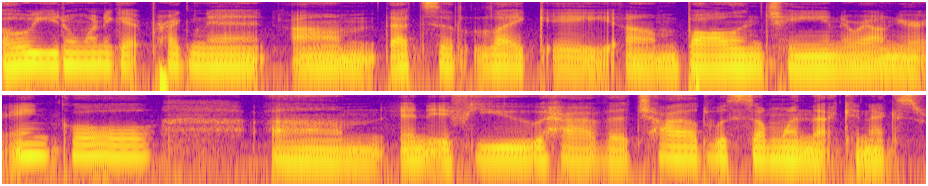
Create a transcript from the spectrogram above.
oh, you don't want to get pregnant. Um, that's a, like a um, ball and chain around your ankle. Um, and if you have a child with someone, that connects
